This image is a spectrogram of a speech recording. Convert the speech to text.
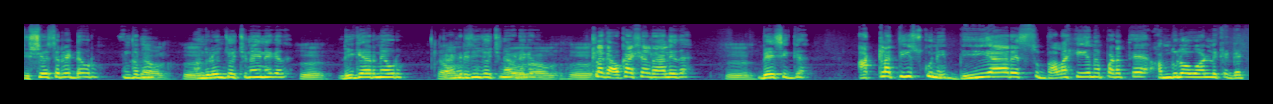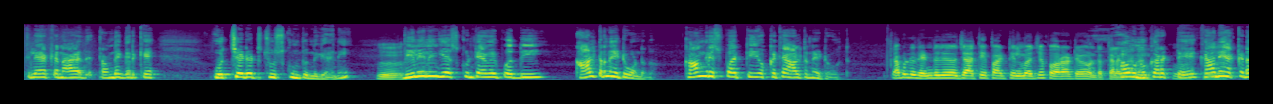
విశ్వేశ్వర రెడ్డి ఎవరు? అవును. అందులోంచి వచ్చిన ఆయనే కదా? డీకేఆర్ని ఎవరు? కాంగ్రెస్ నుంచి వచ్చిన ఆవిడే కదా? అవకాశాలు రాలేదా? బేసిక్గా అట్లా తీసుకుని బీఆర్ఎస్ బలహీన పడితే అందులో వాళ్ళకి గట్టి లేక నా తన దగ్గరికే వచ్చేటట్టు చూసుకుంటుంది కానీ. విలీనం చేసుకుంటే ఏమైపోద్ది? ఆల్టర్నేటివ్ ఉండదు. కాంగ్రెస్ పార్టీ ఒక్కటే ఆల్టర్నేటివ్ అవుతుంది. అప్పుడు రెండు జాతీయ పార్టీల మధ్య పోరాటమే ఉంటుంది అవును కరెక్టే కానీ అక్కడ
